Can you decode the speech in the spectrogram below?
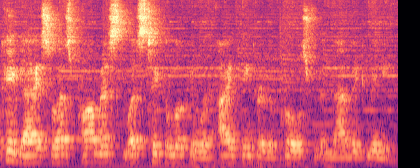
Okay guys, so as promised, let's take a look at what I think are the pros for the Mavic Mini.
